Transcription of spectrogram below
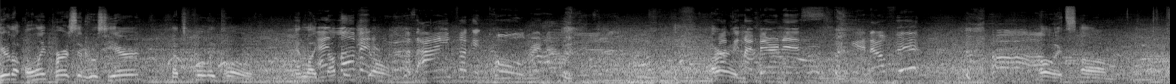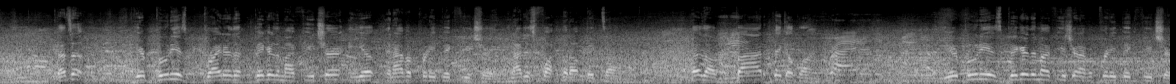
You're the only person who's here that's fully clothed and like I nothing love it shown. because I ain't fucking cold right now. All right. my bareness fucking outfit. Oh, it's um. That's a. Your booty is brighter than bigger than my future, and you and I have a pretty big future, and I just fucked it up big time. That's a bad pickup line. Brighter than mine. Your booty is bigger than my future, and I have a pretty big future.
